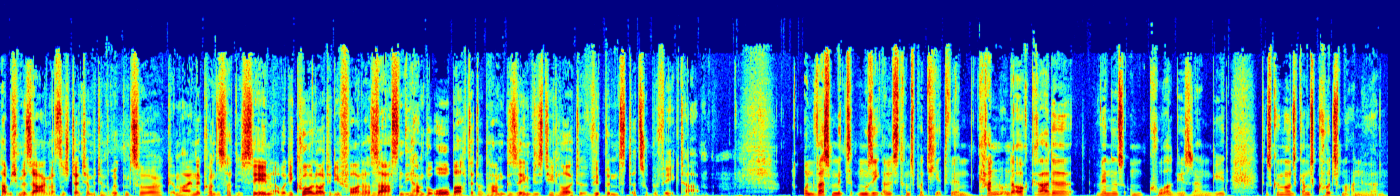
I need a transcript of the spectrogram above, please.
habe ich mir sagen lassen, ich stand ja mit dem Rücken zur Gemeinde, konnte es halt nicht sehen, aber die Chorleute, die vorne saßen, die haben beobachtet und haben gesehen, wie sich die Leute wippend dazu bewegt haben. Und was mit Musik alles transportiert werden kann und auch gerade wenn es um Chorgesang geht, das können wir uns ganz kurz mal anhören.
